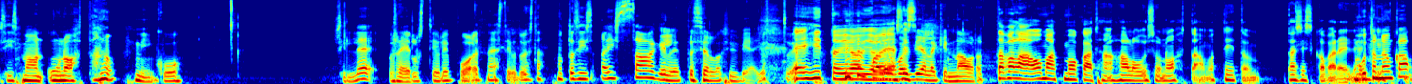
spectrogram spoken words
siis mä oon unohtanut niin kuin, sille reilusti yli puolet näistä jutuista. Mutta siis ai saakeli, että siellä on hyviä juttuja. Ei hitto, joo joo. Paljon Ja voi siis vieläkin naurattaa. tavallaan omat mokathan haluaisi unohtaa, mutta niitä on, tai siis kavereiden. Mutta ne on, ka-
